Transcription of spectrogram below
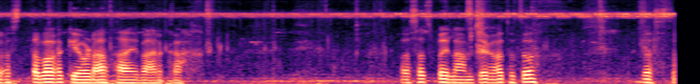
रस्ता बघा केवढा असा आहे बारका. असाच पहिला आमच्या गावात होतं. रस्त.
